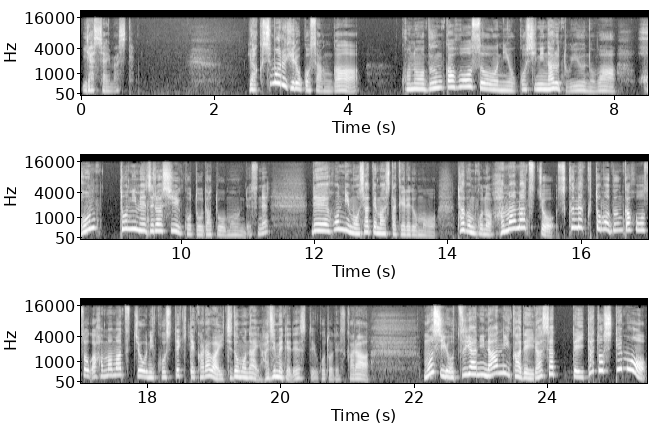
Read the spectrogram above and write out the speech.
いらっしゃいまして薬師丸ひろ子さんがこの文化放送にお越しになるというのは本当に珍しいことだと思うんですね。で本人もおっしゃってましたけれども多分この浜松町少なくとも文化放送が浜松町に越してきてからは一度もない初めてですということですからもし四谷に何かでいらっしゃっていたとしても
